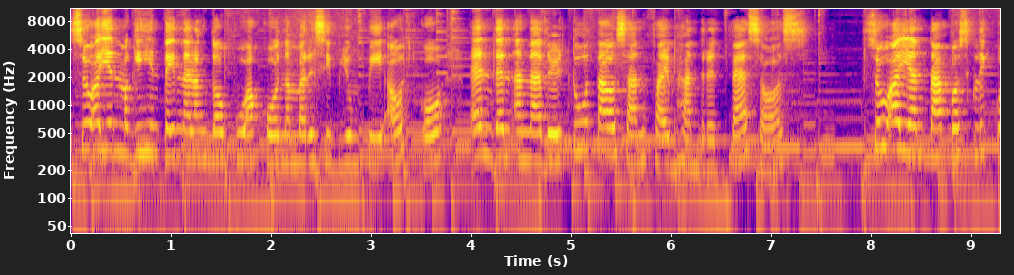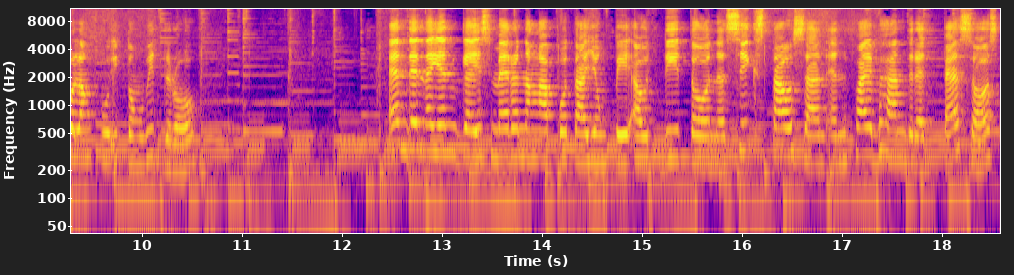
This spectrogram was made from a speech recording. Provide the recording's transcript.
So, ayan, maghihintay na lang daw po ako na ma-receive yung payout ko and then another 2,500 pesos. So, ayan, tapos click ko lang po itong withdraw. And then, ayan guys, meron na nga po tayong payout dito na 6,500 pesos.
